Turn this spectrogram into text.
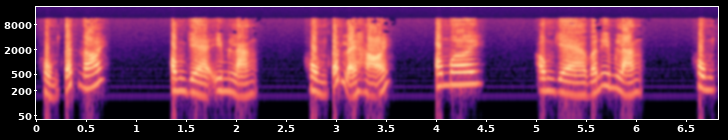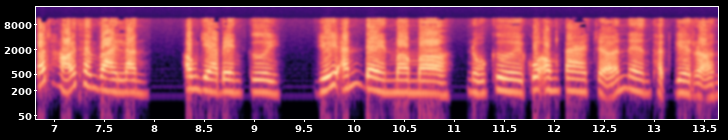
Hùng Tích nói. Ông già im lặng. Hùng Tích lại hỏi. Ông ơi! Ông già vẫn im lặng. Hùng Tích hỏi thêm vài lần. Ông già bèn cười. Dưới ánh đèn mờ mờ, nụ cười của ông ta trở nên thật ghê rợn.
